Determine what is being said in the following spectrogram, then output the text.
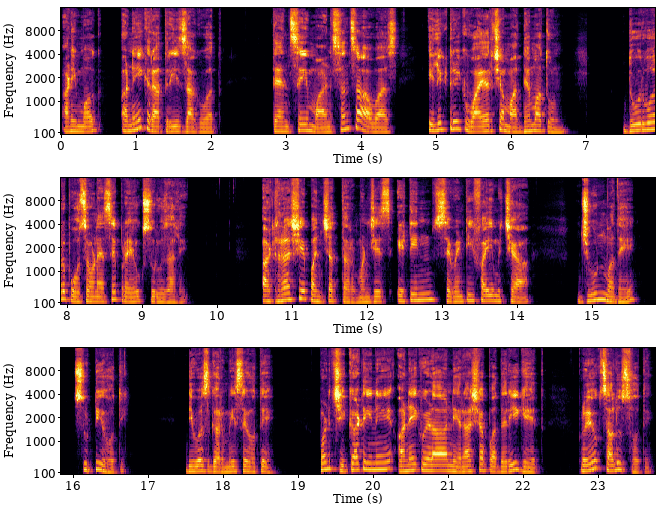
आणि मग अनेक रात्री जागवत त्यांचे माणसांचा आवाज इलेक्ट्रिक वायरच्या माध्यमातून दूरवर पोहोचवण्याचे प्रयोग सुरू झाले. अठराशे पंच्याहत्तर म्हणजेच एटीन सेवन्टी फाईव्हच्या जूनमध्ये सुट्टी होती. दिवस गरमीचे होते पण चिकाटीने अनेक वेळा निराशा पदरी घेत प्रयोग चालूच होते.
